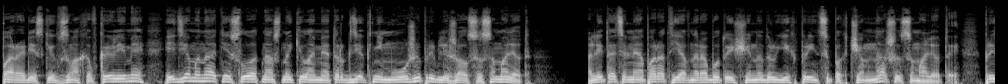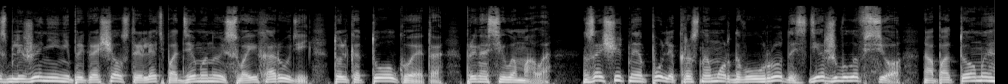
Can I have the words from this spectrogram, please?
Пара резких взмахов крыльями, и демона отнесло от нас на километр, где к нему уже приближался самолет — Летательный аппарат, явно работающий на других принципах, чем наши самолеты, при сближении не прекращал стрелять по демону из своих орудий, только толку это приносило мало. Защитное поле красномордого урода сдерживало все, а потом и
